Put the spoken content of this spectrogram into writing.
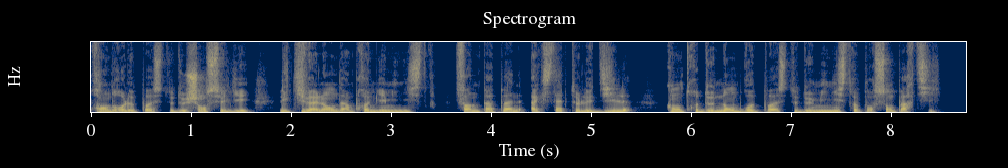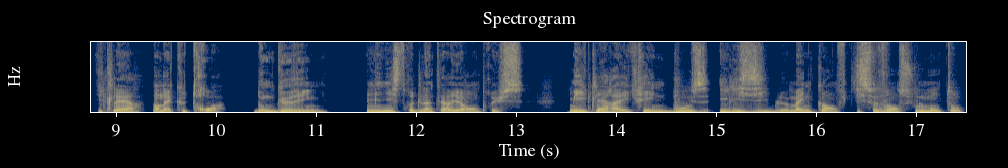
prendre le poste de chancelier, l'équivalent d'un premier ministre. Van Papen accepte le deal contre de nombreux postes de ministres pour son parti. Hitler n'en a que trois. dont Göring, ministre de l'Intérieur en Prusse. Mais Hitler a écrit une bouse illisible, Mein Kampf, qui se vend sous le manteau.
